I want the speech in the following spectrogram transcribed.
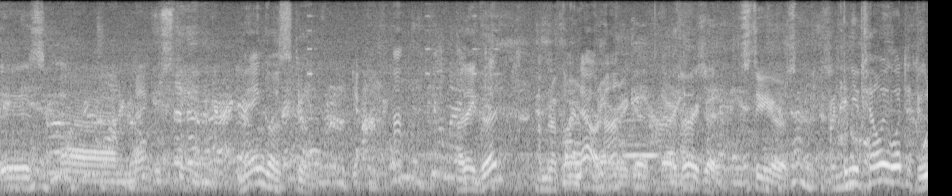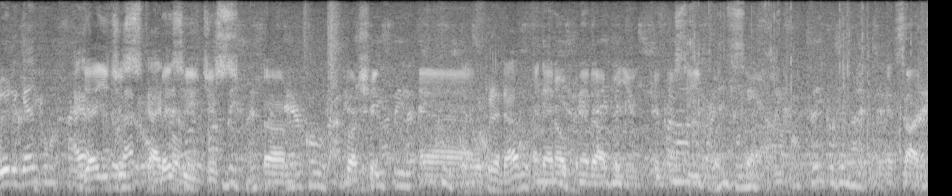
is uh, mangosteen. Mangosteen. Yeah. Are they good? I'm gonna find out, huh? Very good. They're Very good. It's two years. Can you tell me what to do to it again? I- Yeah, you just last guy told basically me. just um, brush it and Open it up. and then open it up and you can just see what's uh, inside.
